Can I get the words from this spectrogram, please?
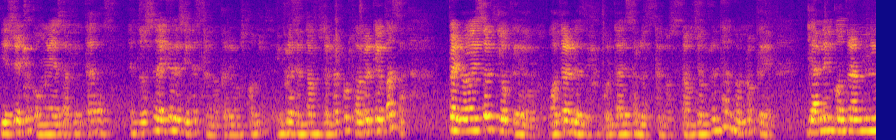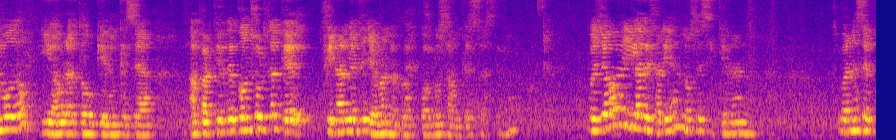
18 comunidades afectadas. Entonces hay que decirles que no queremos consulta y presentamos el recurso a ver qué pasa. Pero eso es lo que, otra de las dificultades a las que nos estamos enfrentando, ¿no? Que ya le encontraron el modo y ahora todo quieren que sea a partir de consulta que finalmente llevan a los pueblos a un desgaste, ¿no? Pues yo ahí la dejaría, no sé si quieran, si van a hacer,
